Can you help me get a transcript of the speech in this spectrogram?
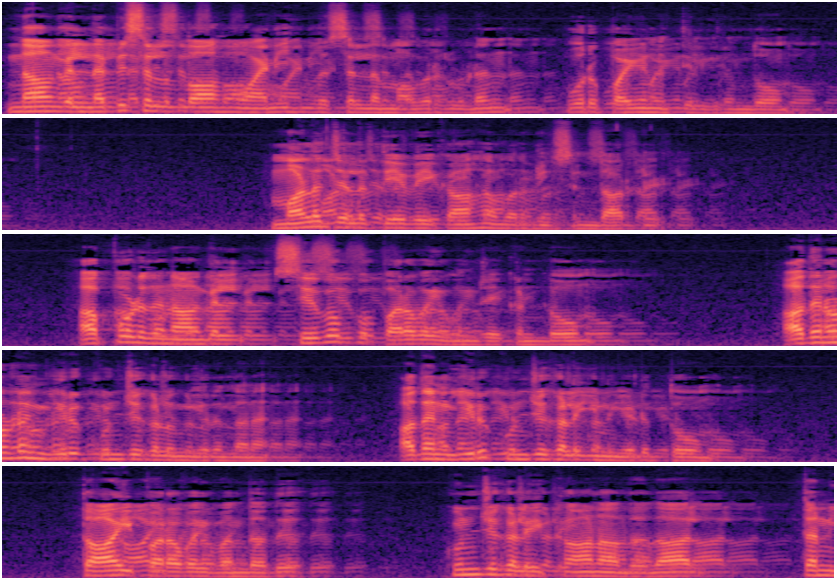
நாங்கள் நபிசல்லாஹும் அணிஹி வசல்லம் அவர்களுடன் ஒரு பயணத்தில் இருந்தோம். மலஜல தேவைக்காக அவர்கள் சென்றார்கள். அப்பொழுது நாங்கள் சிவப்பு பறவை ஒன்றை கண்டோம். அதனுடன் இரு குஞ்சுகளும் இருந்தன. அதன் இரு குஞ்சுகளையும் எடுத்தோம். தாய் பறவை வந்தது. குஞ்சுகளை காணாததால் தன்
